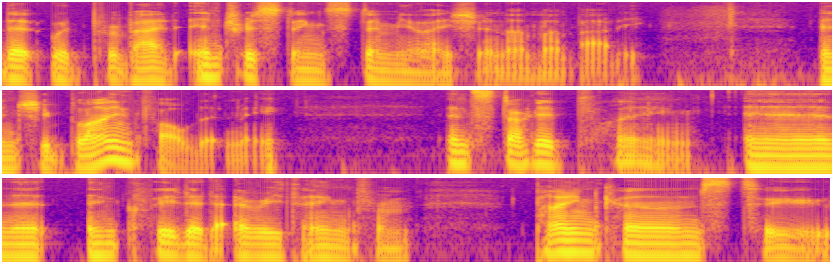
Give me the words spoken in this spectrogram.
that would provide interesting stimulation on my body. And she blindfolded me and started playing. And it included everything from pine cones to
